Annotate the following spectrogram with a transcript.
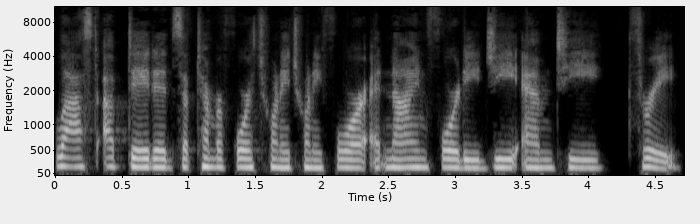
Last updated September 4th, 2024 at 940 GMT 3.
